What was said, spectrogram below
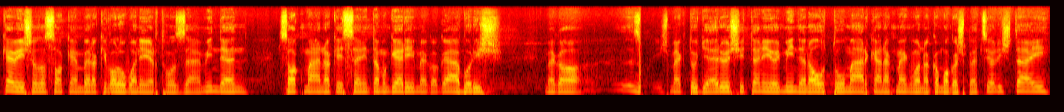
kevés az a szakember, aki valóban ért hozzá. Minden szakmának, és szerintem a Geri, meg a Gábor is, meg a is meg tudja erősíteni, hogy minden autómárkának megvannak a maga specialistái,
